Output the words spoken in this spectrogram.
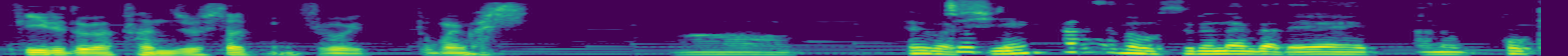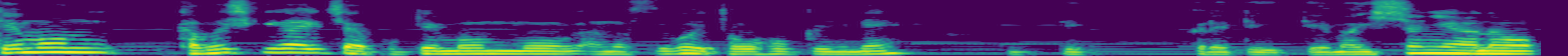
フィールドが誕生したっていうのはすごいと思いました。あ例えば支援活動をする中で、あの、ポケモン、株式会社ポケモンも、あの、すごい東北にね、行ってくれていて、まあ一緒にあの、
